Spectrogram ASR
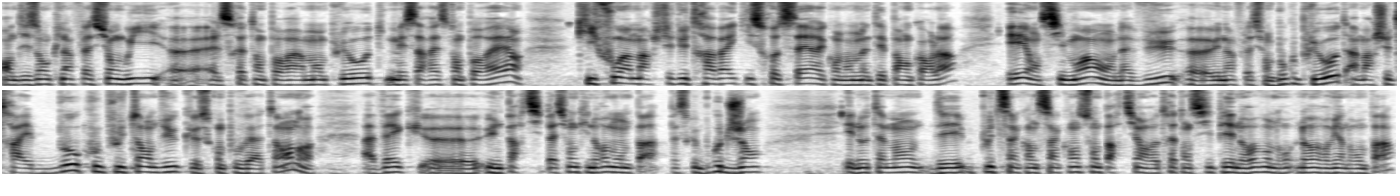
en disant que l'inflation, oui, euh, elle serait temporairement plus haute, mais ça reste temporaire, qu'il faut un marché du travail qui se resserre et qu'on n'en était pas encore là. Et en six mois, on a vu euh, une inflation beaucoup plus haute, un marché du travail beaucoup plus tendu que ce qu'on pouvait attendre, avec euh, une participation qui ne remonte pas, parce que beaucoup de gens et notamment des plus de 55 ans sont partis en retraite anticipée et ne reviendront, ne reviendront pas.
